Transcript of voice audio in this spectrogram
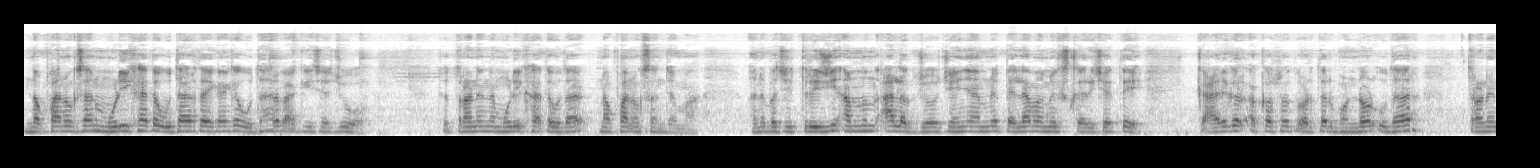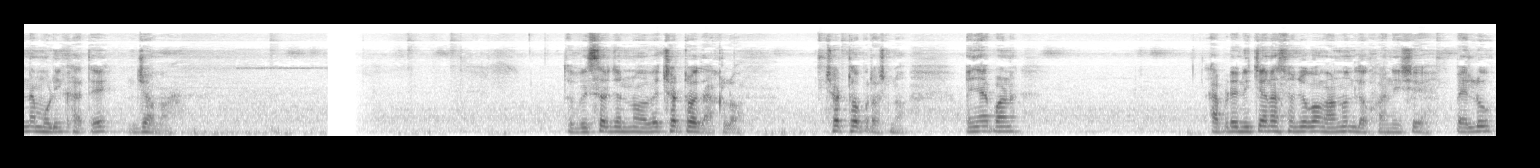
નફા નુકસાન મૂડી ખાતે ઉધાર થાય કારણ કે ઉધાર બાકી છે, જુઓ. તો ત્રણેયના મૂડી ખાતે ઉધાર, નફા નુકસાન જમા. અને પછી ત્રીજી આમનું આ લખજો જે અહીંયા એમને પહેલાંમાં મિક્સ કરી છે તે. કારીગર અકસ્માત વળતર ભંડોળ ઉધાર ત્રણેયના મૂડી ખાતે જમા. તો વિસર્જનનો હવે છઠ્ઠો દાખલો. છઠ્ઠો પ્રશ્ન. અહીંયા પણ આપણે નીચેના સંજોગોમાં આનંદ લખવાની છે. પહેલું,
